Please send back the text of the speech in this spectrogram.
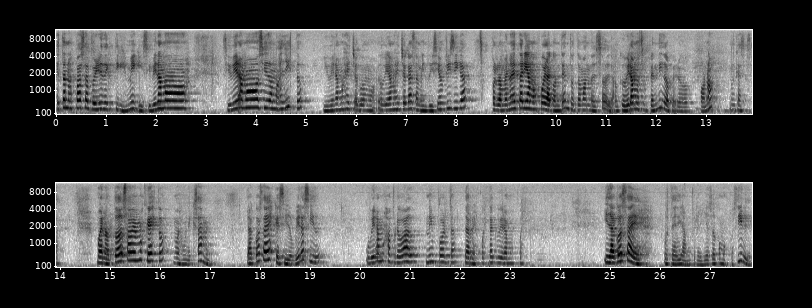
esto nos pasa por ir de tiquismiquis. Si hubiéramos, si hubiéramos sido más listos, y hubiéramos hecho como hubiéramos hecho caso a mi intuición física, por lo menos estaríamos fuera contentos tomando el sol, aunque hubiéramos suspendido, pero o no, nunca se sabe. Bueno, todos sabemos que esto no es un examen. La cosa es que si lo hubiera sido, hubiéramos aprobado, no importa la respuesta que hubiéramos puesto. Y la cosa es, ustedes dirán, pero ¿y eso cómo es posible?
